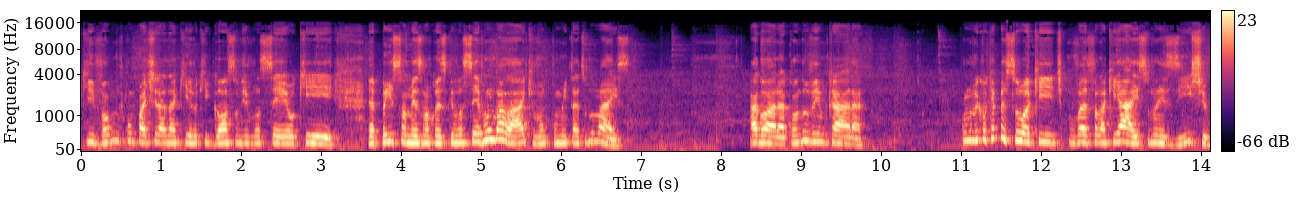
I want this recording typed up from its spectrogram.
que vão compartilhar daquilo, que gostam de você ou que é, pensam a mesma coisa que você, vão dar like, vão comentar e tudo mais. Agora, quando vem um cara. Quando vem qualquer pessoa que, tipo, vai falar que, ah, isso não existe,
